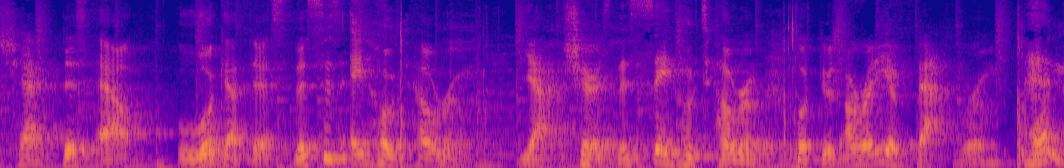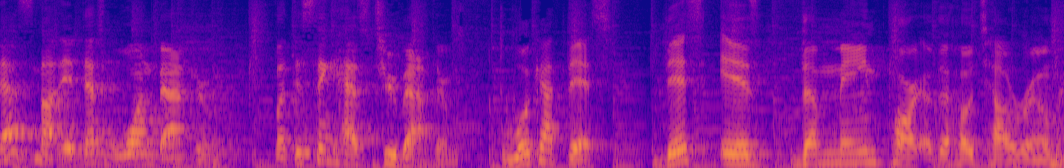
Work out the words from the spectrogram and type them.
Check this out. Look at this. This is a hotel room. Yeah, Shares, this is a hotel room. Look, there's already a bathroom. And that's not it, that's one bathroom. But this thing has two bathrooms. Look at this. This is the main part of the hotel room.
